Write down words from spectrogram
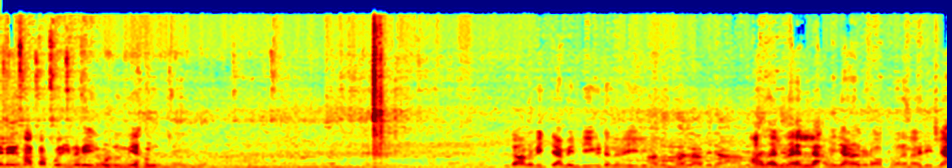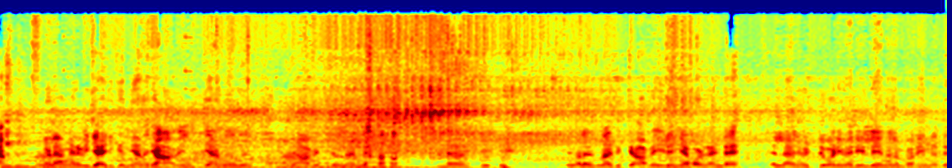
അല്ലെങ്കിൽ നട്ടപ്പൊരിന്ന് വെയിൽ കൊള്ളുന്നതാണ്. ഇതാണ് വിറ്റാമിൻ ഡി കിട്ടുന്ന വെയിൽ അതൊന്നല്ല അത് രാവിലെ അതല്ല ഞാനൊരു ഡോക്ടർ പറയുന്ന കേട്ടില്ല നിങ്ങൾ അങ്ങനെ വിചാരിക്കുന്നതാണ് രാവിലത്തെയാണെന്ന്. രാവിലത്തെ ഒന്നല്ല നിങ്ങൾ നടുക്ക് ആ വെയിൽ തന്നെയാ കൊള്ളണ്ടേ? എല്ലാവരും എട്ട് മണി വരെ ഇല്ലേ എന്നെല്ലാം പറയുന്നത്.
